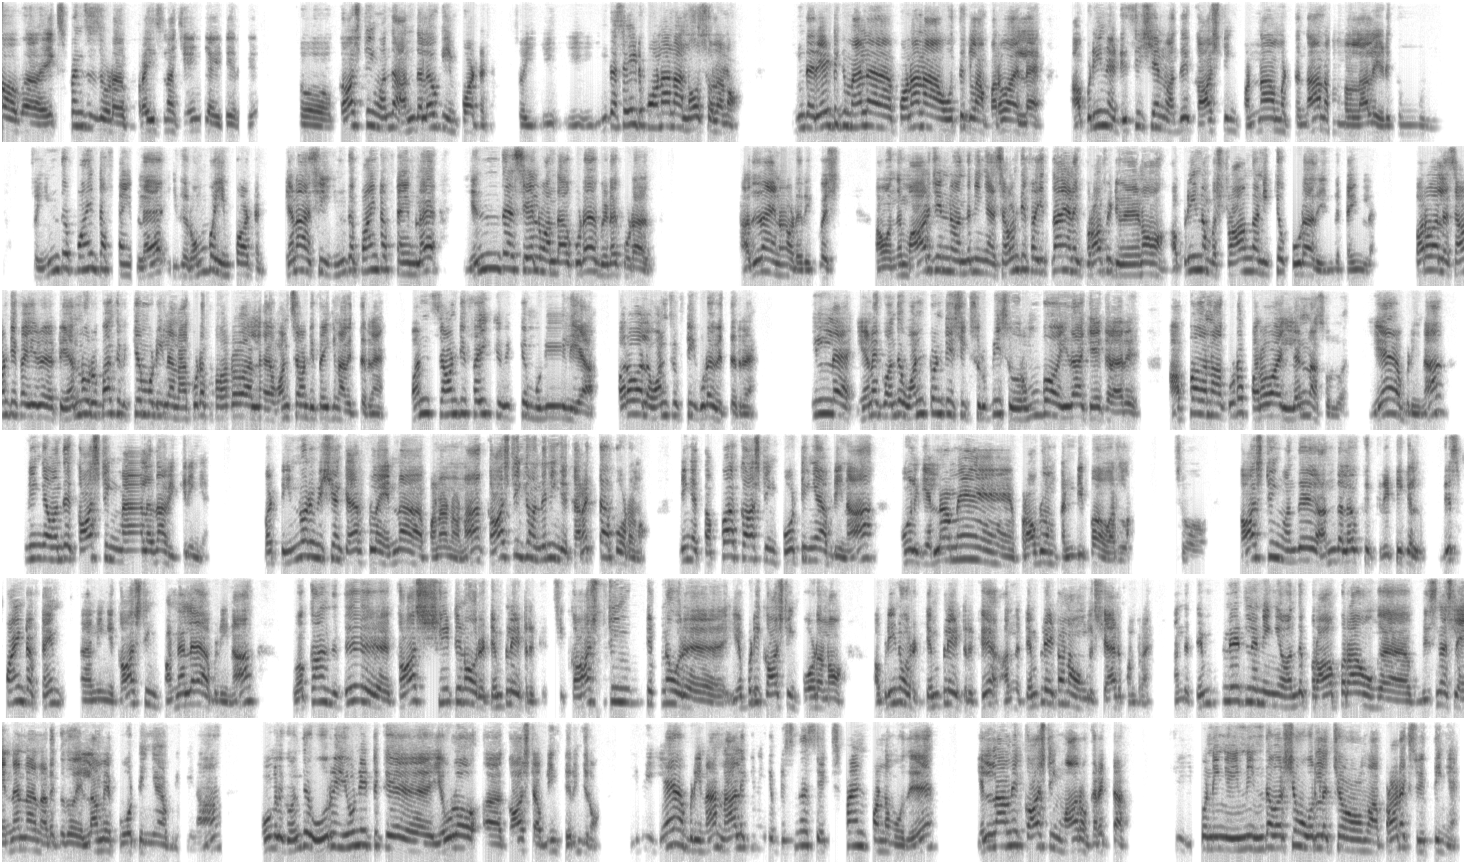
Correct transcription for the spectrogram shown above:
எக்ஸ்பென்சஸோட ப்ரைஸ்லாம் சேஞ்ச் ஆகிட்டே இருக்கு. ஸோ காஸ்டிங் வந்து அந்த அளவுக்கு இம்பார்ட்டன்ட் ஸோ இந்த சைடு போனா நான் நோ சொல்லணும். இந்த ரேட்டுக்கு மேல போனா நான் ஒத்துக்கலாம் பரவாயில்ல. அப்படின்னு டிசிஷன் வந்து காஸ்டிங் பண்ணா மட்டும்தான் நம்மளால எடுக்க முடியும். ஸோ இந்த பாயிண்ட் ஆஃப் டைம்ல இது ரொம்ப இம்பார்ட்டன்ட் ஏன்னா சி இந்த பாயிண்ட் ஆஃப் டைம்ல எந்த சேல் வந்தா கூட விடக்கூடாது. அதுதான் என்னோட ரிக்வெஸ்ட் அவன் வந்து மார்ஜின் வந்து நீங்க செவன்டி ஃபைவ் தான் எனக்கு ப்ராஃபிட் வேணும் அப்படின்னு நம்ம ஸ்ட்ராங்கா நிக்க கூடாது இந்த டைம்ல பரவாயில்ல செவன்டி ஃபைவ் இரநூறு ரூபாய்க்கு விற்க முடியலன்னா கூட பரவாயில்ல ஒன் செவன்டி ஃபைவ்க்கு நான் வித்துறேன் ஒன் செவன்டி ஃபைவ்க்கு விற்க முடியலையா? பரவாயில்ல ஒன் ஃபிஃப்டி கூட வித்துடுறேன். இல்ல எனக்கு வந்து ஒன் டுவெண்ட்டி சிக்ஸ் ருபீஸ் ரொம்ப இதா கேட்கிறாரு அப்ப நான் கூட பரவாயில்லைன்னு நான் சொல்லுவேன். ஏன் அப்படின்னா நீங்க வந்து காஸ்டிங் மேலதான் விற்கிறீங்க பட் இன்னொரு விஷயம் கேர்ஃபுல்லா என்ன பண்ணணும்னா காஸ்டிங்கை வந்து நீங்க கரெக்டா போடணும். நீங்க தப்பா காஸ்டிங் போட்டீங்க அப்படின்னா உங்களுக்கு எல்லாமே ப்ராப்ளம் கண்டிப்பா வரலாம். ஸோ காஸ்டிங் வந்து அந்த அளவுக்கு critical this point of time நீங்க காஸ்டிங் பண்ணல அப்படின்னா உக்காந்துட்டு காஸ்ட் ஷீட்னு ஒரு டெம்ப்ளேட் இருக்கு. காஸ்டிங்னு ஒரு எப்படி காஸ்டிங் போடணும்? அப்படின்னு ஒரு டெம்ப்ளேட் இருக்கு. அந்த டெம்ப்ளேட்டும் நான் உங்களுக்கு ஷேர் பண்றேன். அந்த டெம்ப்ளேட்ல நீங்க வந்து ப்ராப்பரா உங்க பிசினஸ்ல என்னென்ன நடக்குதோ எல்லாமே போட்டீங்க அப்படின்னா உங்களுக்கு வந்து ஒரு யூனிட்டுக்கு எவ்வளோ காஸ்ட் அப்படின்னு தெரிஞ்சிடும் இது ஏன் அப்படின்னா நாளைக்கு நீங்க பிசினஸ் எக்ஸ்பேண்ட் பண்ணும்போது எல்லாமே காஸ்டிங் மாறும் கரெக்டா இப்போ நீங்க இன்னும் இந்த வருஷம் ஒரு லட்சம் ப்ராடக்ட்ஸ் வித்தீங்க.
